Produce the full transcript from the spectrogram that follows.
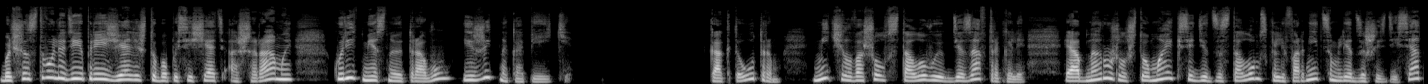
Большинство людей приезжали, чтобы посещать ашрамы, курить местную траву и жить на копейки. Как-то утром Митчелл вошел в столовую, где завтракали, и обнаружил, что Майк сидит за столом с калифорнийцем лет за шестьдесят,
